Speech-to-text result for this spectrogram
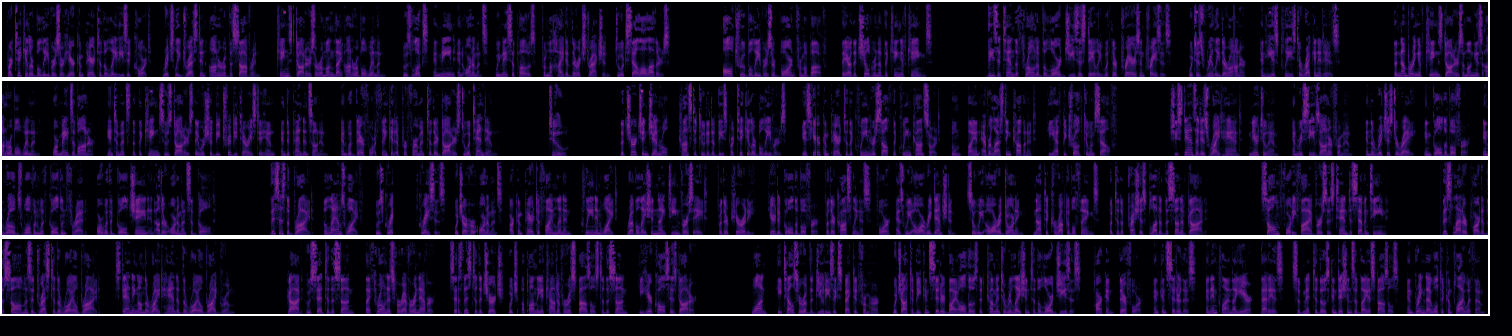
Particular believers are here compared to the ladies at court, richly dressed in honor of the sovereign, king's daughters are among thy honorable women, whose looks and mien and ornaments, we may suppose, from the height of their extraction, to excel all others. All true believers are born from above, they are the children of the King of Kings. These attend the throne of the Lord Jesus daily with their prayers and praises, which is really their honor, and he is pleased to reckon it his. The numbering of king's daughters among his honorable women, or maids of honor, intimates that the kings whose daughters they were should be tributaries to him and dependents on him, and would therefore think it a preferment to their daughters to attend him. 2. The Church in general, constituted of these particular believers, is here compared to the Queen herself, the Queen consort, whom, by an everlasting covenant, he hath betrothed to himself. She stands at his right hand, near to him, and receives honor from him, in the richest array, in gold of Ophir, in robes woven with golden thread, or with a gold chain and other ornaments of gold. This is the bride, the Lamb's wife, whose graces, which are her ornaments, are compared to fine linen, clean and white, Revelation 19 verse 8, for their purity, here to gold of Ophir, for their costliness, for, as we owe our redemption, so we owe our adorning, not to corruptible things, but to the precious blood of the Son of God. Psalm 45 verses 10 to 17. This latter part of the psalm is addressed to the royal bride, standing on the right hand of the royal bridegroom. God, who said to the Son, Thy throne is forever and ever, says this to the church, which, upon the account of her espousals to the Son, he here calls his daughter. 1. He tells her of the duties expected from her, which ought to be considered by all those that come into relation to the Lord Jesus. Hearken, therefore, and consider this, and incline thy ear, that is, submit to those conditions of thy espousals, and bring thy will to comply with them.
